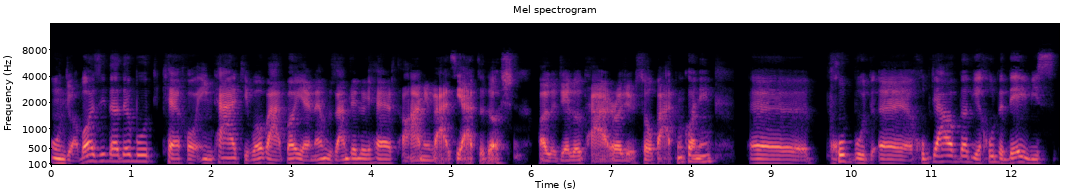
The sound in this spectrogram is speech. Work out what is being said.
اونجا بازی داده بود که خب این ترکیبا بعد بایرن امروز هم جلوی تا همین وضعیت داشت. حالا جلوتر راجع صحبت می‌کنیم. خوب بود خوب جواب داد. یه خود دیویس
